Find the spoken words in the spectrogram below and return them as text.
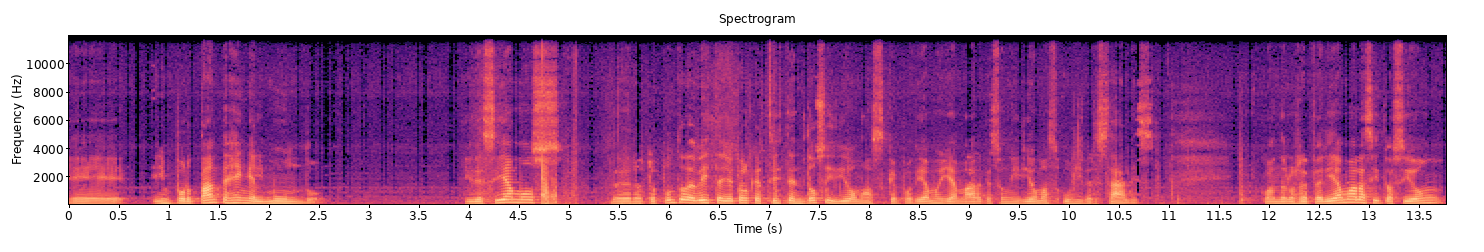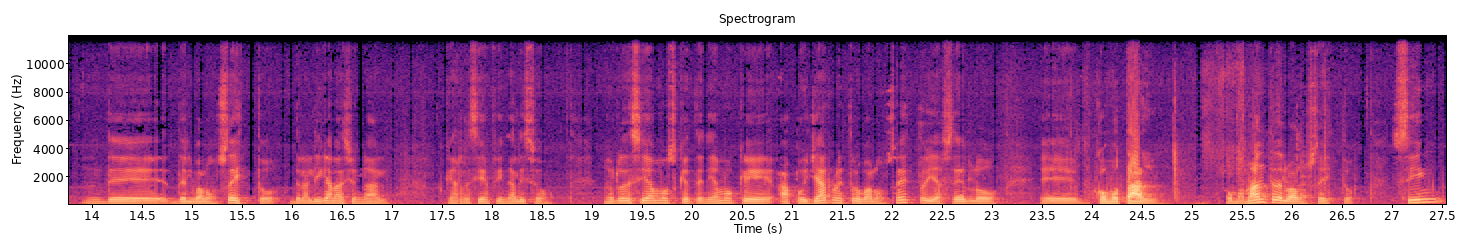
eh, importantes en el mundo. Y decíamos, desde nuestro punto de vista, yo creo que existen dos idiomas que podríamos llamar que son idiomas universales. Cuando nos referíamos a la situación del baloncesto de la Liga Nacional, que recién finalizó, nosotros decíamos que teníamos que apoyar nuestro baloncesto y hacerlo eh, como tal, como amante del baloncesto, sin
